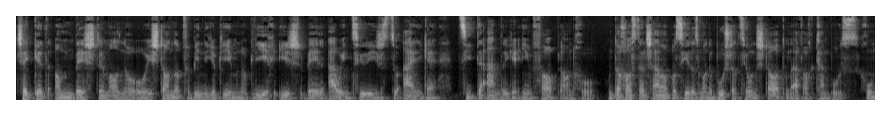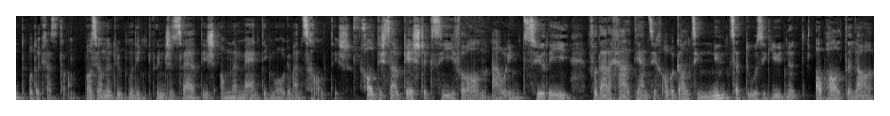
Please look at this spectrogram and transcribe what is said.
Checkt am besten mal noch eure Standardverbindung, ob die immer noch gleich ist, weil auch in Zürich ist es zu einigen Zeitenänderungen im Fahrplan kommen. Und da kann es dann schon mal passieren, dass man an der Busstation steht und einfach kein Bus kommt oder kein Tram. Was ja nicht unbedingt wünschenswert ist am Montagmorgen, wenn es kalt ist. Kalt war es auch gestern, gewesen, vor allem auch in Zürich. Von dieser Kälte haben sich aber ganze 19'000 Leute nicht abhalten lassen,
